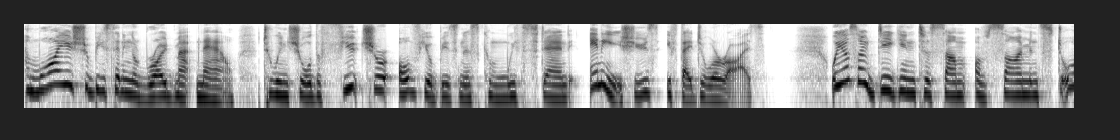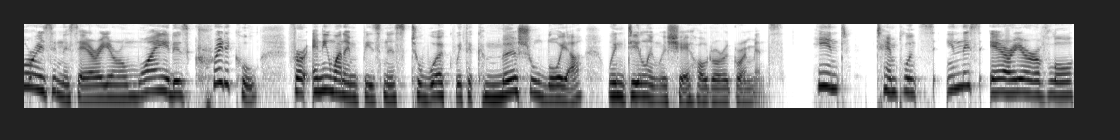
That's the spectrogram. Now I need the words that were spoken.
and why you should be setting a roadmap now to ensure the future of your business can withstand any issues if they do arise. We also dig into some of Simon's stories in this area and why it is critical for anyone in business to work with a commercial lawyer when dealing with shareholder agreements. Hint, templates in this area of law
